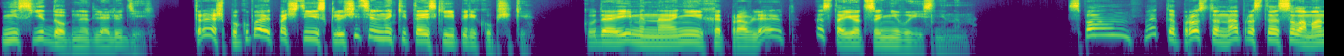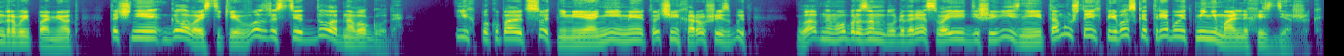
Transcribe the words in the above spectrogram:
несъедобны для людей. Трэш покупают почти исключительно китайские перекупщики. Куда именно они их отправляют, остается невыясненным. Спаун — это просто-напросто саламандровый помет, точнее, головастики в возрасте до одного года. Их покупают сотнями, и они имеют очень хороший сбыт, главным образом благодаря своей дешевизне и тому, что их перевозка требует минимальных издержек.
